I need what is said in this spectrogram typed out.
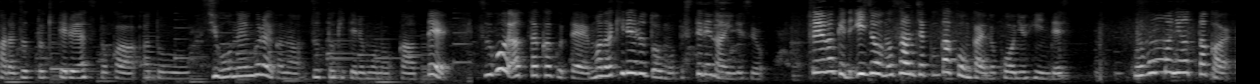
からずっと着てるやつとかあと45年ぐらいかなずっと着てるものがあってすごいあったかくてまだ着れると思って捨てれないんですよ。というわけで以上の3着が今回の購入品です。これほんまにあったかい。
